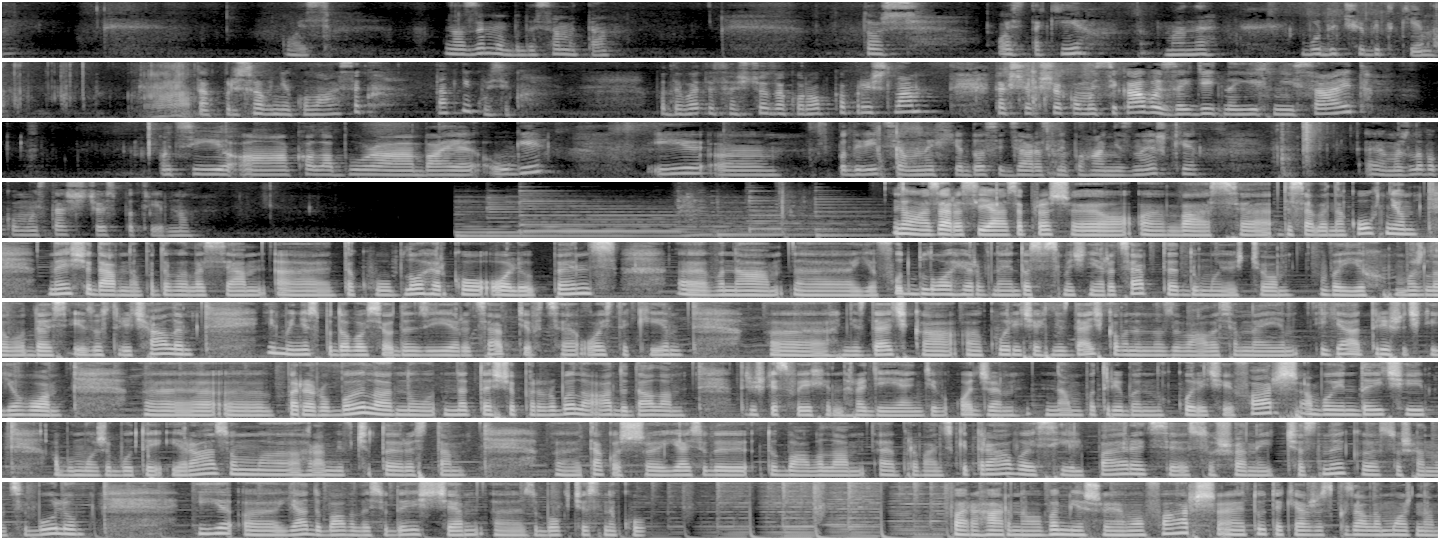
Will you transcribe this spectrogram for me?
Ось. На зиму буде саме те. Тож, ось такі в мене будуть чобітки. Так, прийшов Ніколасик. Так, Нікусік. Подивитися, що за коробка прийшла. Так що, якщо комусь цікаво, зайдіть на їхній сайт. Оці Колабура by Угі. І е, подивіться, в них є досить зараз непогані знижки. Е, можливо, комусь теж щось потрібно. Ну а зараз я запрошую е, вас е, до себе на кухню. Нещодавно подивилася е, таку блогерку Олю Пинс. Е, Вона є фудблогер, в неї досить смачні рецепти. Думаю, що ви їх можливо десь і зустрічали. І мені сподобався один з її рецептів. Це ось такі. Гніздечка, куряче гніздечка вони називалися в неї. Я трішечки його переробила. Ну, не те, що переробила, а додала трішки своїх інгредієнтів. Отже, нам потрібен курячий фарш або індичий, або може бути і разом е, грамів 400. Е, Також я сюди додавала е, прованські трави, сіль, перець, е, сушений часник, е, сушену цибулю. І е, я додавала сюди ще е, зубок чеснику. Тепер гарно вимішуємо фарш. Е, Тут, як я вже сказала, можна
